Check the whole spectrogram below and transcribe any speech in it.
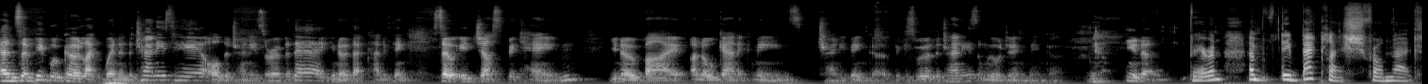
and so people would go like, when are the trannies here, or the trannies are over there, you know that kind of thing. So it just became you know, by an organic means, tranny bingo, because we were the trannies and we were doing bingo, you know? Baron, enough. Um, the backlash from that.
